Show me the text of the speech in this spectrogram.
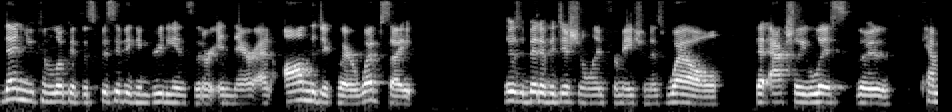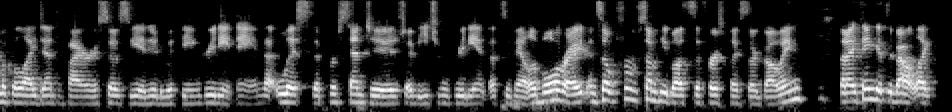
then you can look at the specific ingredients that are in there. And on the Declare website, there's a bit of additional information as well that actually lists the chemical identifier associated with the ingredient name that lists the percentage of each ingredient that's available, right? And so for some people, that's the first place they're going. But I think it's about like,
